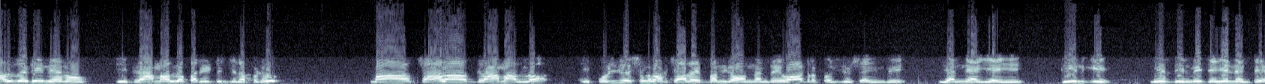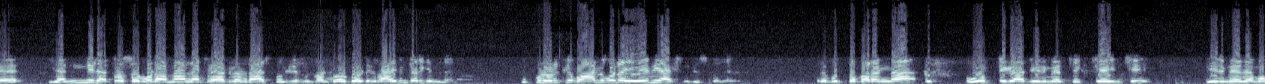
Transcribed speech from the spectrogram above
ఆల్రెడీ నేను ఈ గ్రామాల్లో పర్యటించినప్పుడు మా చాలా గ్రామాల్లో ఈ పొల్యూషన్ మాకు చాలా ఇబ్బందిగా ఉందండి. వాటర్ పొల్యూషన్ అయింది. ఇవన్నీ అయ్యాయి. దీనికి మీరు దీని మీద చెయ్యండి అంటే ఇవన్నీ లెటర్స్ కూడా నా లెటర్ యాడ్ మీద రాసి పొల్యూషన్ కంట్రోల్ బోర్డుకి రాయడం జరిగింది నేను. ఇప్పుడు వరకు వాళ్ళు కూడా ఏమీ యాక్షన్ తీసుకోలేదు. ప్రభుత్వ పరంగా పూర్తిగా దీని మీద చెక్ చేయించి దీని మీద ఏమో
